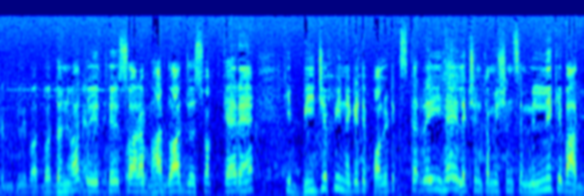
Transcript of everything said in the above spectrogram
के लिए बहुत बहुत धन्यवाद। तो ये थे सौरभ भारद्वाज जो इस वक्त कह रहे हैं कि बीजेपी नेगेटिव पॉलिटिक्स कर रही है। इलेक्शन कमीशन से मिलने के बाद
